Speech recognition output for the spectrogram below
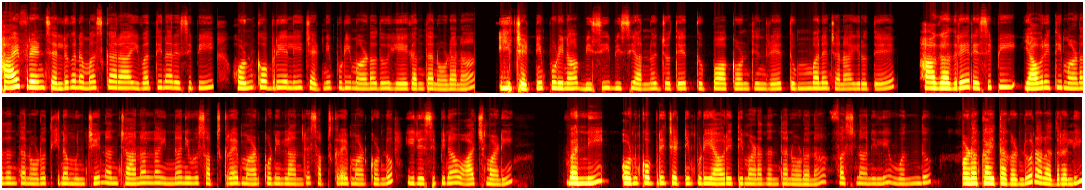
Hi friends, ಎಲ್ರಿಗೂ ನಮಸ್ಕಾರ. ಇವತ್ತಿನ ರೆಸಿಪಿ ಕೊಬ್ಬರಿಯಲ್ಲಿ ಚಟ್ನಿ ಪುಡಿ ಮಾಡೋದು ಹೇಗಂತ ನೋಡೋಣ. ಈ ಚಟ್ನಿ ಪುಡಿನ ಬಿಸಿ ಬಿಸಿ ಅನ್ನದ ಜೊತೆ ತುಪ್ಪ ಹಾಕೊಂಡು ತಿಂದರೆ ತುಂಬಾ ಚೆನ್ನಾಗಿರುತ್ತೆ. ಹಾಗಾದರೆ ರೆಸಿಪಿ ಯಾವ ರೀತಿ ಮಾಡೋದಂತ ನೋಡೋದಕ್ಕಿಂತ ಮುಂಚೆ ನನ್ನ ಚಾನಲ್ನ ಇನ್ನೂ ನೀವು ಸಬ್ಸ್ಕ್ರೈಬ್ ಮಾಡ್ಕೊಂಡಿಲ್ಲ ಅಂದರೆ ಸಬ್ಸ್ಕ್ರೈಬ್ ಮಾಡಿಕೊಂಡು ಈ ರೆಸಿಪಿನ ವಾಚ್ ಮಾಡಿ. ಬನ್ನಿ ಒಣಕೊಬ್ಬರಿ ಚಟ್ನಿ ಪುಡಿ ಯಾವ ರೀತಿ ಮಾಡೋದಂತ ನೋಡೋಣ. ಫಸ್ಟ್ ನಾನಿಲ್ಲಿ ಒಂದು ಒಣಕಾಯಿ ತಗೊಂಡು ನಾನು ಅದರಲ್ಲಿ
